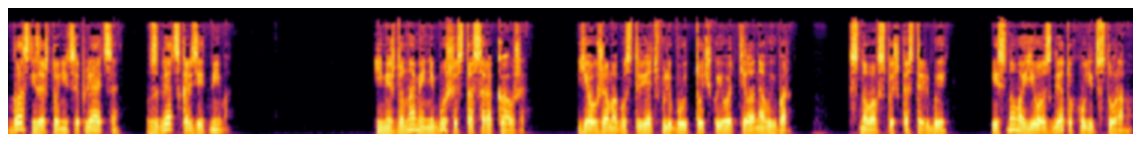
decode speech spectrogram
Глаз ни за что не цепляется, взгляд скользит мимо. И между нами не больше 140 уже. Я уже могу стрелять в любую точку его тела на выбор. Снова вспышка стрельбы, и снова его взгляд уходит в сторону.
